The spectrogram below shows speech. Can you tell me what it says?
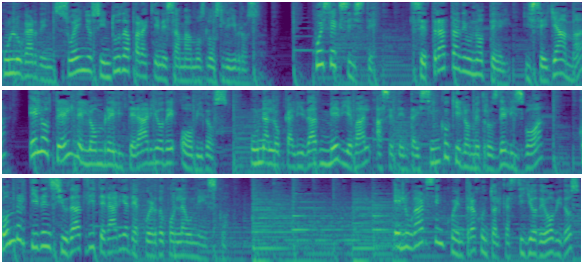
Un lugar de ensueño sin duda para quienes amamos los libros. Pues existe. Se trata de un hotel y se llama el Hotel del Hombre Literario de Óbidos, una localidad medieval a 75 kilómetros de Lisboa, convertida en ciudad literaria de acuerdo con la UNESCO. El lugar se encuentra junto al castillo de Óbidos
